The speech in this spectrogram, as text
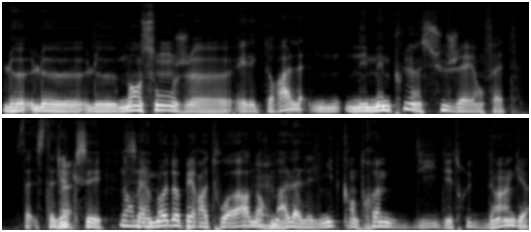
le, le, le mensonge euh, électoral n'est même plus un sujet en fait. C'est-à-dire que c'est un mode opératoire normal. À la limite, quand Trump dit des trucs dingues,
